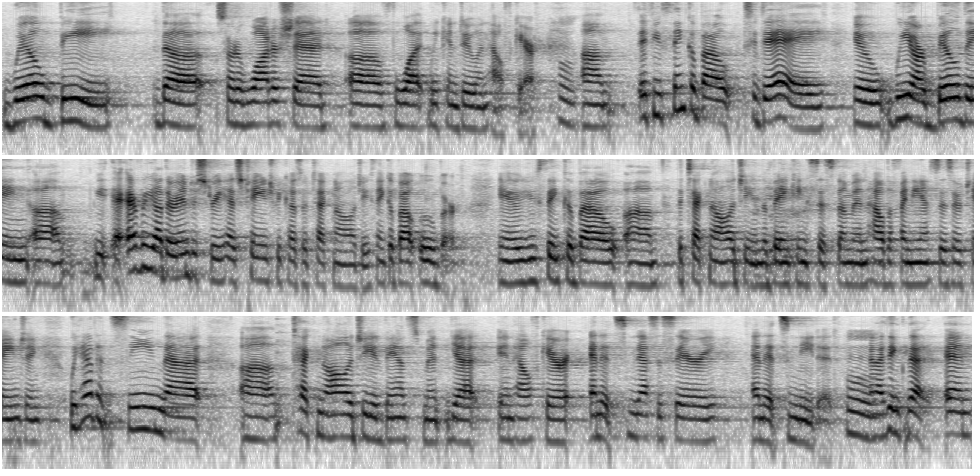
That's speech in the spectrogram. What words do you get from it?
will be the sort of watershed of what we can do in healthcare. Um, if you think about today, you know, we are building, um, every other industry has changed because of technology. Think about Uber. You know, you think about um, the technology and the banking system and how the finances are changing. We haven't seen that um, technology advancement yet in healthcare, and it's necessary and it's needed. And I think that, and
